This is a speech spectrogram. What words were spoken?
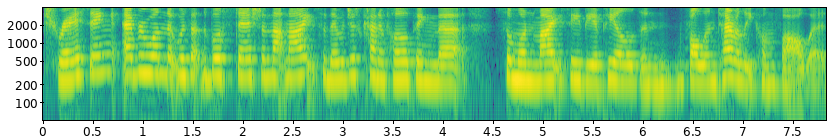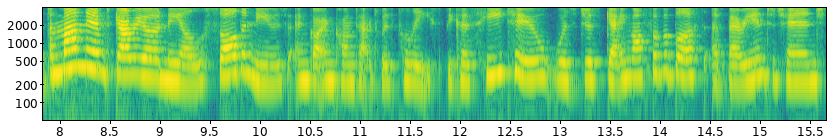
tracing everyone that was at the bus station that night. So they were just kind of hoping that someone might see the appeals and voluntarily come forward. A man named Gary O'Neill saw the news and got in contact with police because he too was just getting off of a bus at Bury Interchange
